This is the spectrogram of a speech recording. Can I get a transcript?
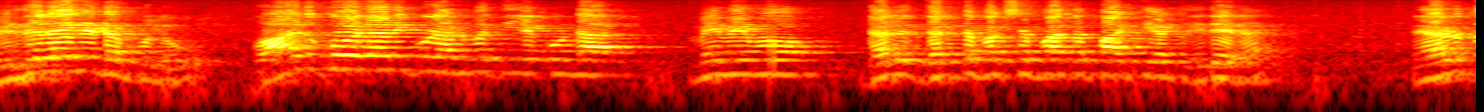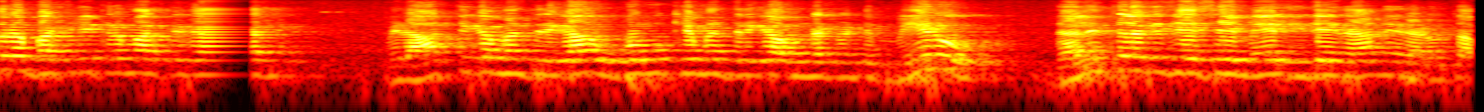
విడుదలైన డబ్బులు వాడుకోవడానికి కూడా అనుమతి ఇవ్వకుండా మేమేమో దళి దళిత పక్షపాత పార్టీ అంటే ఇదేనా? నేను అడుగుతున్న భట్టి విక్రమార్క గారిని మీరు ఆర్థిక మంత్రిగా ఉప ముఖ్యమంత్రిగా ఉన్నటువంటి మీరు దళితులకు చేసే మేలు ఇదేనా నేను అడుగుతా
